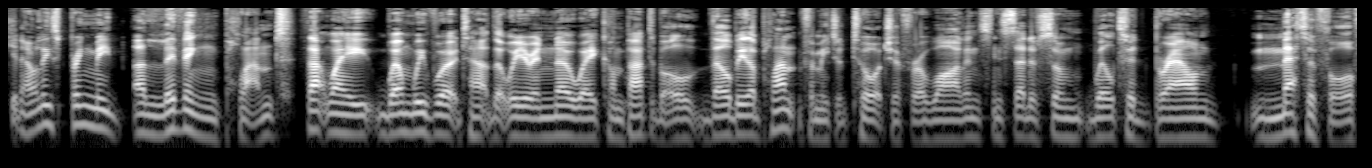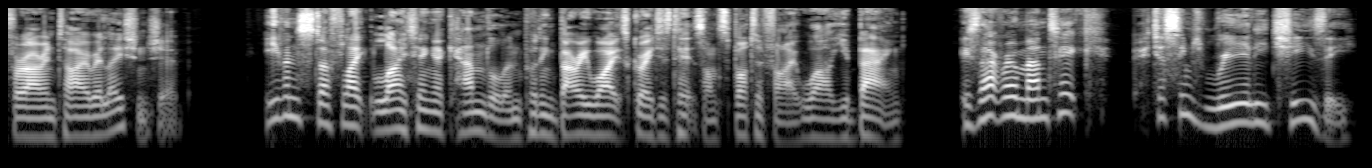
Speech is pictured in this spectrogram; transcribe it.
You know, at least bring me a living plant. That way, when we've worked out that we are in no way compatible, there'll be a plant for me to torture for a while instead of some wilted brown metaphor for our entire relationship. Even stuff like lighting a candle and putting Barry White's greatest hits on Spotify while you bang. Is that romantic? It just seems really cheesy.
